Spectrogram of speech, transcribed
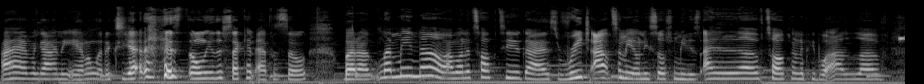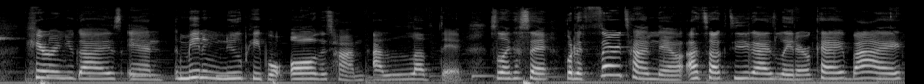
I haven't got any analytics yet. it's only the second episode. But uh, let me know. I want to talk to you guys. Reach out to me on these social medias. I love talking to people. I love hearing you guys and meeting new people all the time. I love that. So, like I said, for the third time now, I'll talk to you guys later, okay? Bye.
